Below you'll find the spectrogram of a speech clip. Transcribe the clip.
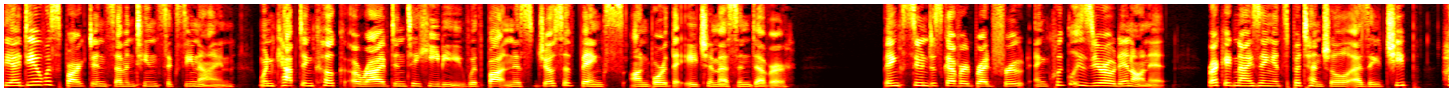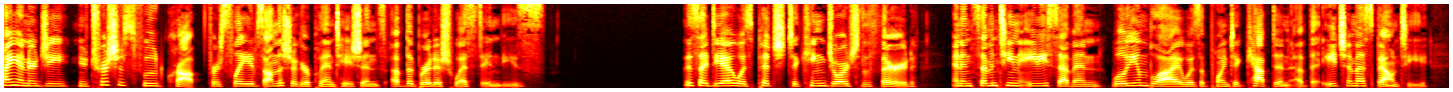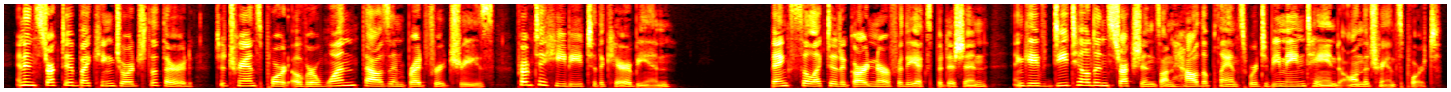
The idea was sparked in 1769 when Captain Cook arrived in Tahiti with botanist Joseph Banks on board the HMS Endeavour. Banks soon discovered breadfruit and quickly zeroed in on it, recognizing its potential as a cheap, high energy, nutritious food crop for slaves on the sugar plantations of the British West Indies. This idea was pitched to King George III, and in 1787, William Bligh was appointed captain of the HMS Bounty and instructed by King George III to transport over 1,000 breadfruit trees from Tahiti to the Caribbean. Banks selected a gardener for the expedition and gave detailed instructions on how the plants were to be maintained on the transport.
